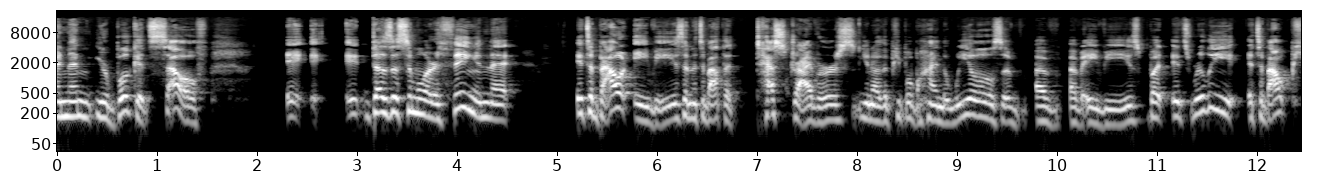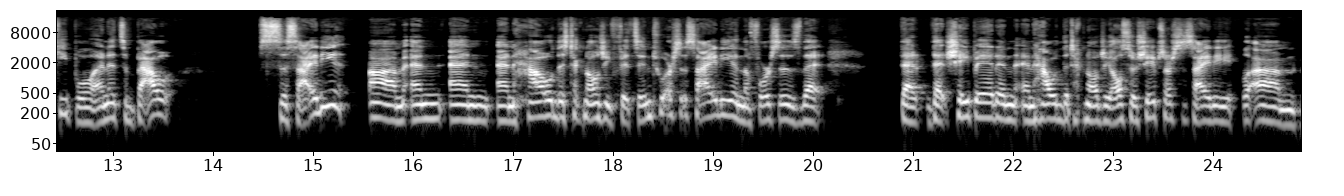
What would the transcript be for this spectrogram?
And then your book itself, it, it, it does a similar thing in that it's about AVs and it's about the test drivers, you know, the people behind the wheels of, of, of AVs, but it's really, it's about people and it's about society um, and and and how this technology fits into our society and the forces that that that shape it and and how the technology also shapes our society um,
